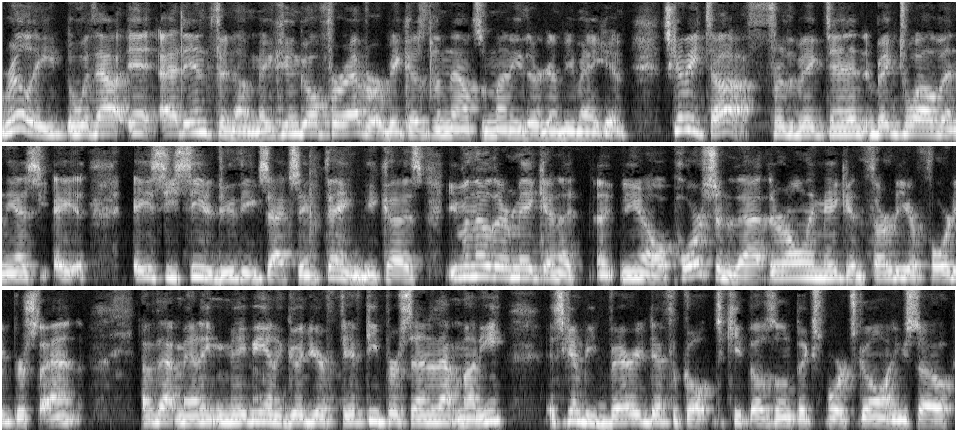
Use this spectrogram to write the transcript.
really without ad infinitum. It can go forever because of the amounts of money they're going to be making. It's going to be tough for the Big Ten, Big Twelve, and the ACC to do the exact same thing because even though they're making a, you know a portion of that, they're only making thirty or forty percent of that money, maybe in a good year, 50% of that money, it's going to be very difficult to keep those Olympic sports going. So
